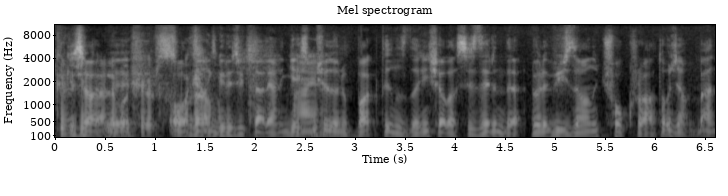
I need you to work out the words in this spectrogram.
gülücüklerle bir- bakıyoruz. Oradan Bakalım. Gülücükler yani geçmişe Aynen. dönüp baktığınızda inşallah sizlerin de böyle vicdanı çok rahat. Hocam ben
